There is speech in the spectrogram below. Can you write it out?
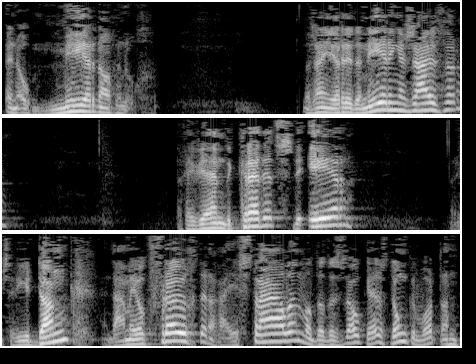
en ook meer dan genoeg. Dan zijn je redeneringen zuiver. Dan geef je hem de credits, de eer. Dan is er hier dank. En daarmee ook vreugde. Dan ga je stralen, want dat is het ook, hè, als het donker wordt, dan,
